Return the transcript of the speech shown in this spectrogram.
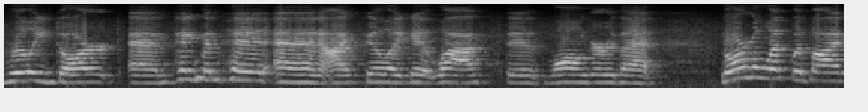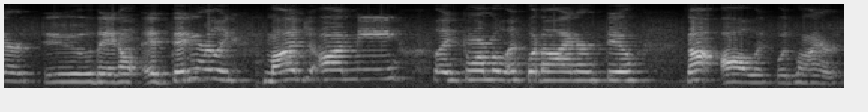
really dark and pigmented and I feel like it lasted longer than normal liquid liners do. They don't it didn't really smudge on me like normal liquid liners do. Not all liquid liners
